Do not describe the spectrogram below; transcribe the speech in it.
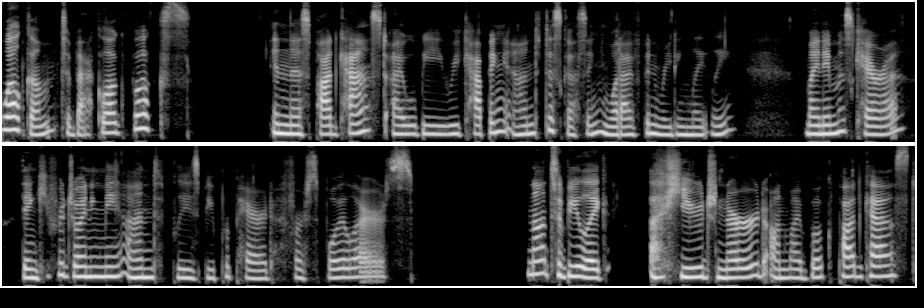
Welcome to Backlog Books. In this podcast, I will be recapping and discussing what I've been reading lately. My name is Kara. Thank you for joining me, and please be prepared for spoilers. Not to be like a huge nerd on my book podcast,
